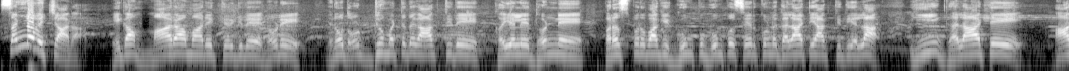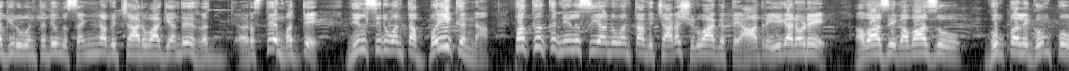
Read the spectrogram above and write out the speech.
ಸಣ್ಣ ವಿಚಾರ. ಈಗ ಮಾರಾಮಾರಿ ತಿರುಗಿದೆ. ನೋಡಿ, ಏನೋ ದೊಡ್ಡ ಮಟ್ಟದಾಗ ಆಗ್ತಿದೆ. ಕೈಯಲ್ಲಿ ದೊಣ್ಣೆ, ಪರಸ್ಪರವಾಗಿ ಗುಂಪು ಗುಂಪು ಸೇರ್ಕೊಂಡು ಗಲಾಟೆ ಆಗ್ತಿದೆಯಲ್ಲ? ಈ ಗಲಾಟೆ ಆಗಿರುವಂಥದ್ದೇ ಒಂದು ಸಣ್ಣ ವಿಚಾರವಾಗಿ ಅಂದರೆ ರಸ್ತೆ ಮಧ್ಯೆ ನಿಲ್ಲಿಸಿರುವಂಥ ಬೈಕನ್ನು ಪಕ್ಕಕ್ಕೆ ನಿಲ್ಲಿಸಿ ಅನ್ನುವಂಥ ವಿಚಾರ ಶುರುವಾಗುತ್ತೆ. ಆದರೆ ಈಗ ನೋಡಿ, ಅವಾಜಿಗೆ ಅವಾಜು, ಗುಂಪಲ್ಲಿ ಗುಂಪು,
